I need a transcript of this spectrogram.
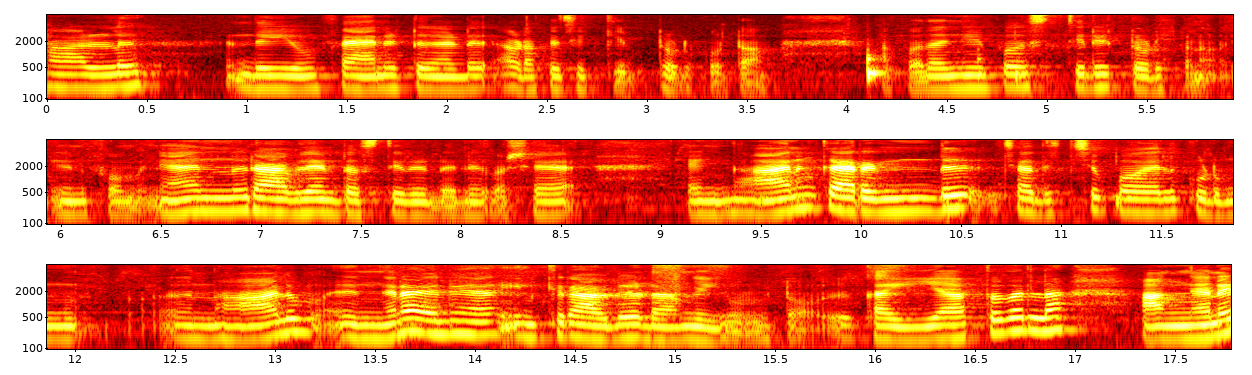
ഹാളിൽ എന്ത് ചെയ്യും? ഫാൻ ഇട്ടുകൊണ്ട് അവിടെയൊക്കെ ചിക്കി കൊടുക്കും കേട്ടോ അപ്പോൾ അതഞ്ഞിപ്പോൾ ഇസ്തിരി ഇട്ട് കൊടുക്കണം യൂണിഫോം ഞാൻ ഇന്ന് രാവിലെ ഉണ്ടോ ഇസ്തിരി ഇടൽ പക്ഷേ എങ്ങാനും കറണ്ട് ചതിച്ച് പോയാൽ കുടുങ്ങും. എന്നാലും എങ്ങനെ ആയാലും ഞാൻ എനിക്ക് രാവിലെ ഇടാൻ കഴിയുള്ളൂ കേട്ടോ കഴിയാത്തതല്ല അങ്ങനെ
